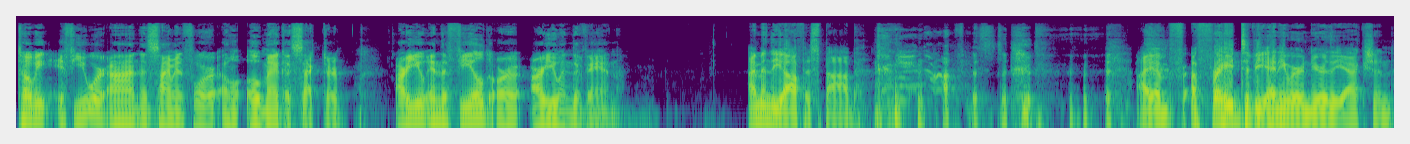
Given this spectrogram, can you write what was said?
Toby, if you were on assignment for o- Omega Sector, are you in the field or are you in the van? I'm in the office, Bob. office. I am f- afraid to be anywhere near the action.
